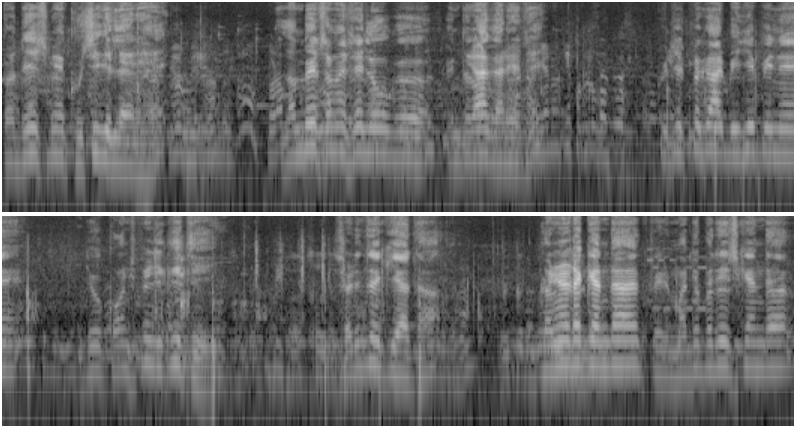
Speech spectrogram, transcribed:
प्रदेश में खुशी की लहर है। लंबे समय से लोग इंतज़ार कर रहे थे। कुछ इस प्रकार बीजेपी ने जो कॉन्स्पिरेसी की थी, षड्यंत्र किया था। कर्नाटक के अंदर, फिर मध्य प्रदेश के अंदर,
